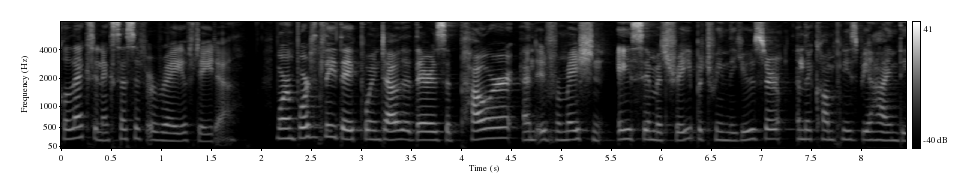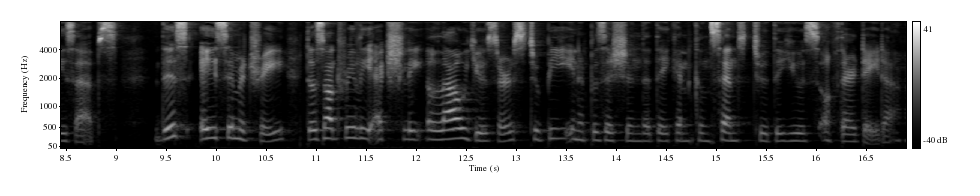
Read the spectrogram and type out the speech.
collect an excessive array of data. More importantly, they point out that there is a power and information asymmetry between the user and the companies behind these apps. This asymmetry does not really actually allow users to be in a position that they can consent to the use of their data.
